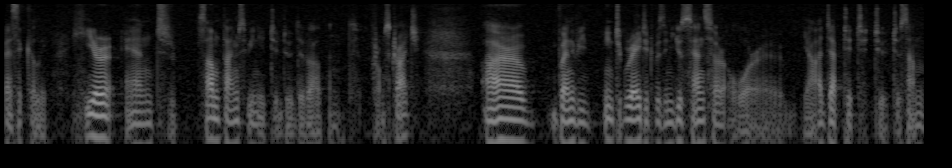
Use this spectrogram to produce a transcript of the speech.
basically here. And sometimes we need to do development from scratch uh, when we integrate it with a new sensor or uh, yeah, adapt it to, to some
